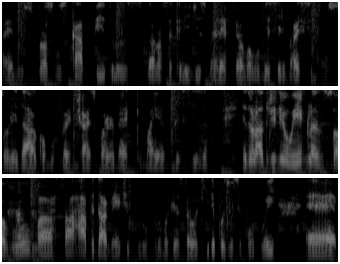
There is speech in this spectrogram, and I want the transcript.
aí nos próximos capítulos da nossa queridíssima NFL, vamos ver se ele vai se consolidar como franchise quarterback que o Miami precisa. E do lado de New England, só vou passar rapidamente por, por uma questão aqui, depois você pontuei. É,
